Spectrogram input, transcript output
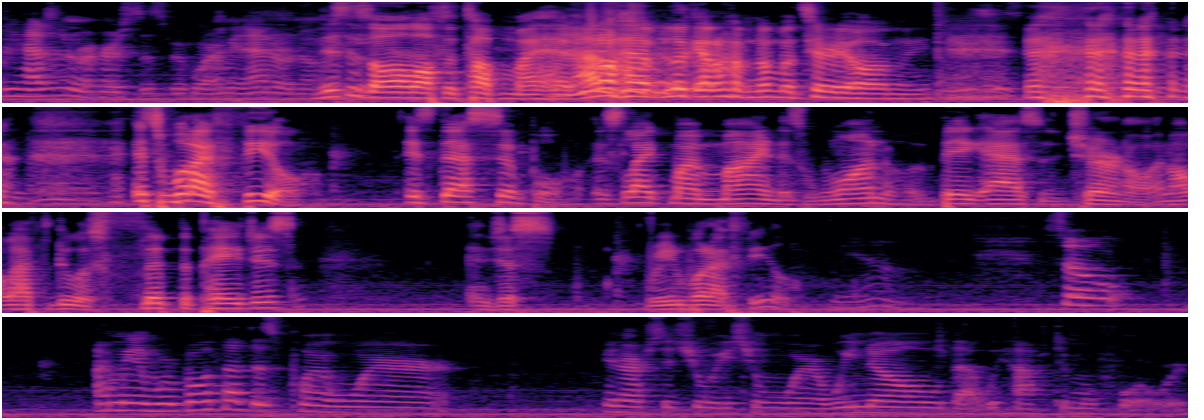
He hasn't rehearsed this before. I mean, I don't know. This is all off the top of my head. I don't have, look, I don't have no material on me. He's just doing everything he says. it's what I feel. It's that simple. It's like my mind is one big ass journal, and all I have to do is flip the pages and just read what I feel. Yeah. So, I mean, we're both at this point where, in our situation, where we know that we have to move forward,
